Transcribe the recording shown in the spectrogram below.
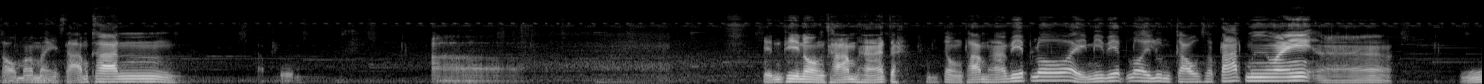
เขามาใหม่สามคัน ครับผมเห็นพี่น้องถามหาจ้ะ พี่น้องถามหาเว็บร้อย มีเว็บร้อยรุ่นเก่าสตาร์ทมือไหมอ่าอู้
